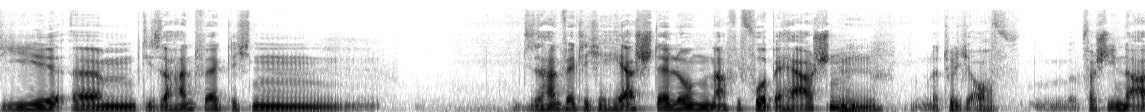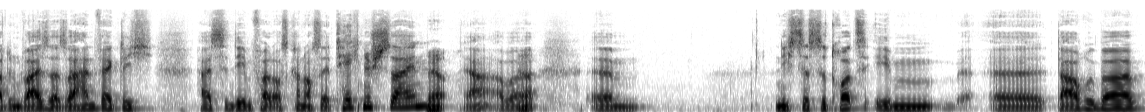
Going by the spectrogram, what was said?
die ähm, diese handwerklichen diese handwerkliche Herstellung nach wie vor beherrschen. Mhm. Natürlich auch auf verschiedene Art und Weise. Also handwerklich heißt in dem Fall, es kann auch sehr technisch sein. Ja. ja aber Ja. Ähm, nichtsdestotrotz eben äh, darüber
